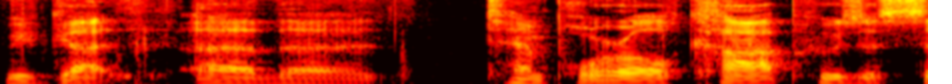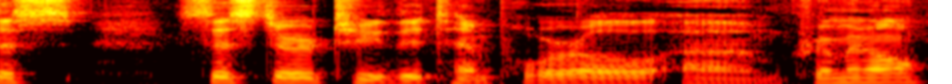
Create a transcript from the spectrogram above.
we've got uh, the temporal cop who's a sis- sister to the temporal um, criminal.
